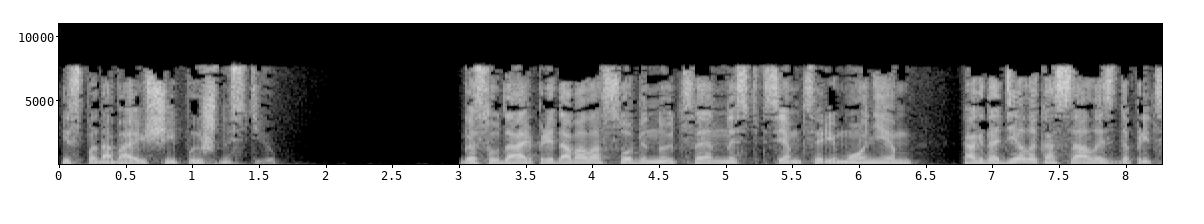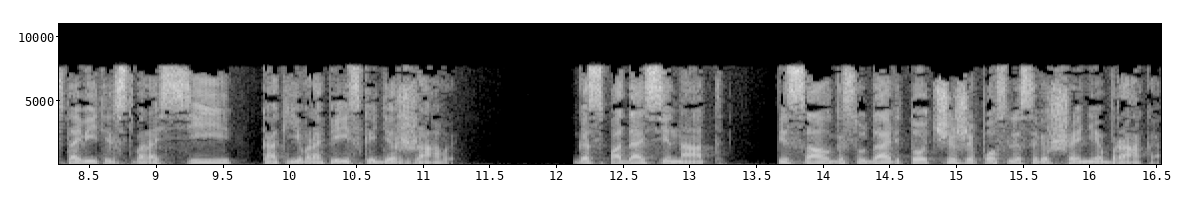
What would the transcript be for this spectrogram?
и с подобающей пышностью. Государь придавал особенную ценность всем церемониям, когда дело касалось до представительства России как европейской державы. «Господа Сенат», — писал государь тотчас же после совершения брака,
